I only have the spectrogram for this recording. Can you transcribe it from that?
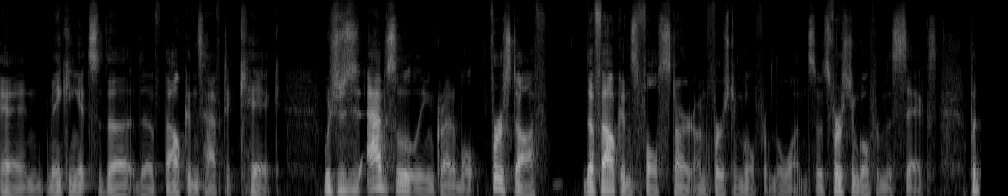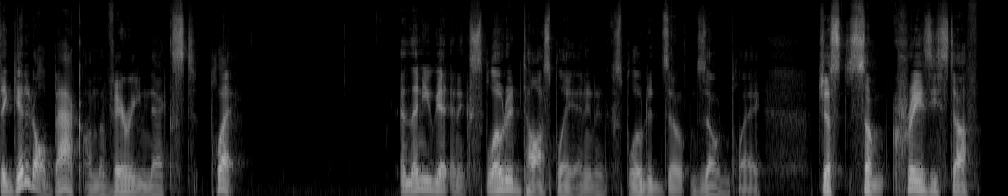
and making it so the, the Falcons have to kick, which is absolutely incredible. First off, the Falcons' false start on first and goal from the one. So it's first and goal from the six. But they get it all back on the very next play. And then you get an exploded toss play and an exploded zone, zone play. Just some crazy stuff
